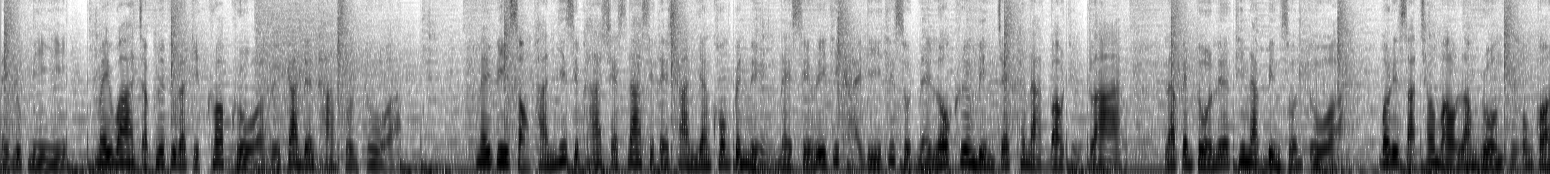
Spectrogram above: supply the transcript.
ในยุคนี้ ไม่ว่าจะเพื่อธุรกิจครอบครัวหรือการเดินทางส่วนตัวในปี 2025 Cessna Citation ยังคงเป็นหนึ่งในซีรีส์ที่ขายดีที่สุดในโลกเครื่องบินเจ็ตขนาดเบาถึงกลาง และเป็นตัวเลือกที่นักบินส่วนตัว บริษัทเช่าเหมาลำรวมถึงองค์กร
